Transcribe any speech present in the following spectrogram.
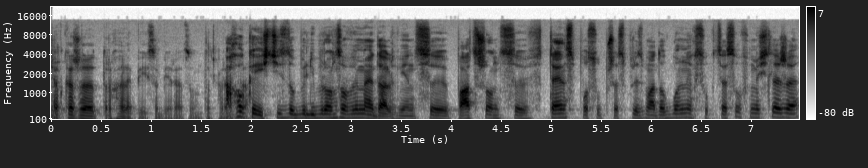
Siatkarze trochę lepiej sobie radzą, to prawda. A hokeiści zdobyli brązowy medal, więc y, patrząc w ten sposób przez pryzmat ogólnych sukcesów, myślę, że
